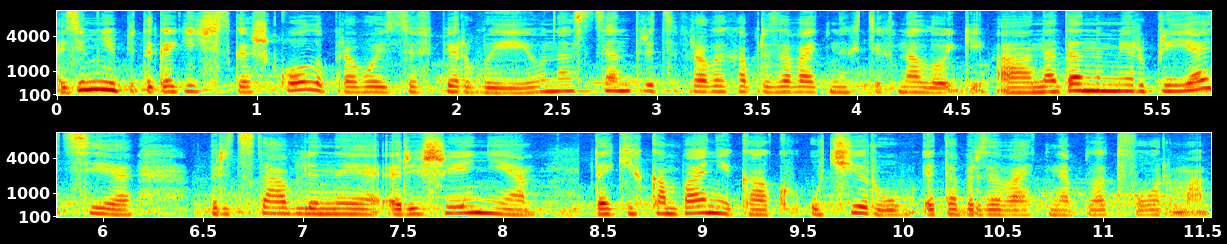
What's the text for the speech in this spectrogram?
Зимняя педагогическая школа проводится впервые у нас в Центре цифровых образовательных технологий. А на данном мероприятии представлены решения таких компаний, как Учиру, это образовательная платформа,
